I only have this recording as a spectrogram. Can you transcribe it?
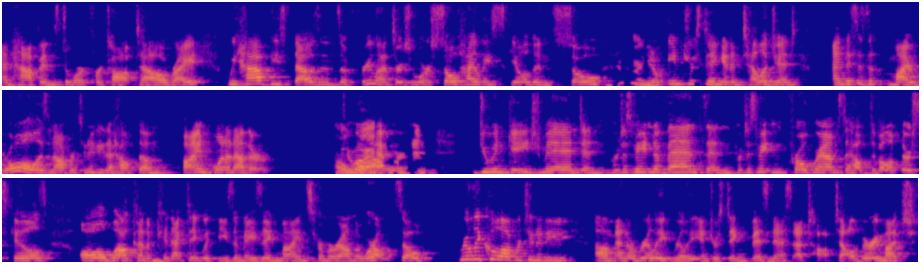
and happens to work for TopTal, right? We have these thousands of freelancers who are so highly skilled and so, you know, interesting and intelligent. And this isn't my role is an opportunity to help them find one another oh, through wow. our network and do engagement and participate in events and participate in programs to help develop their skills, all while kind of mm-hmm. connecting with these amazing minds from around the world. So, really cool opportunity um, and a really, really interesting business at TopTal. Very much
